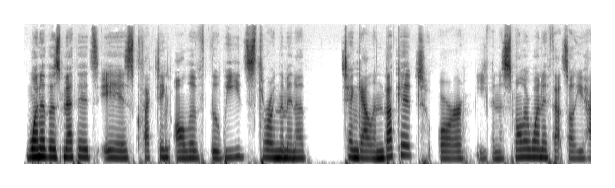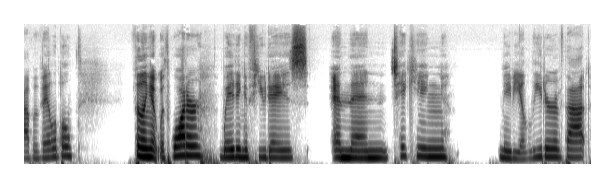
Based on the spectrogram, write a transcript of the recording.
One of those methods is collecting all of the weeds, throwing them in a 10 gallon bucket or even a smaller one if that's all you have available, filling it with water, waiting a few days, and then taking maybe a liter of that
